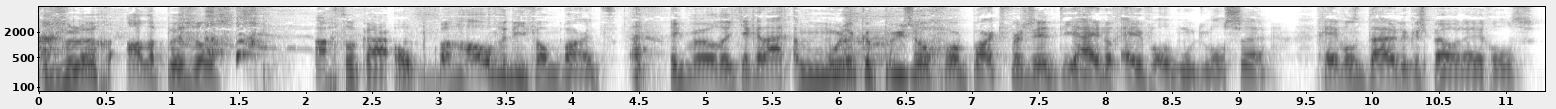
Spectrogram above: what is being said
vlug alle puzzels achter elkaar op. Behalve die van Bart. Ik wil dat je graag een moeilijke puzzel voor Bart verzint die hij nog even op moet lossen. Geef ons duidelijke spelregels.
